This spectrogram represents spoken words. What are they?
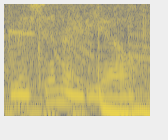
Transmission Radio.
